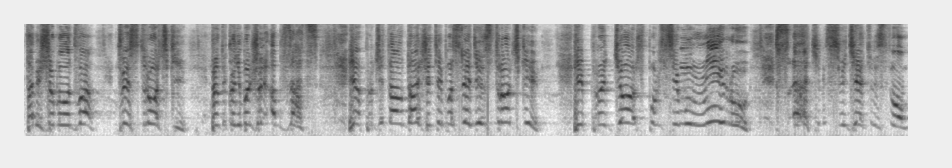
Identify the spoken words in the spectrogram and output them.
Там еще было два, две строчки. Был такой небольшой абзац. Я прочитал дальше те последние строчки. И пройдешь по всему миру с этим свидетельством.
